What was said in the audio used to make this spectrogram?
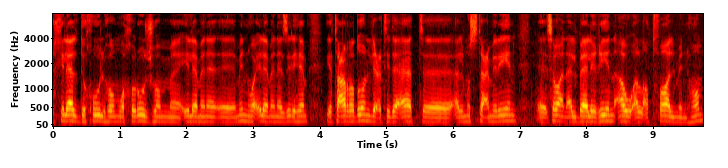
خلال دخولهم وخروجهم إلى من وإلى منازلهم يتعرضون لاعتداءات المستعمرين. سواء البالغين أو الأطفال منهم.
